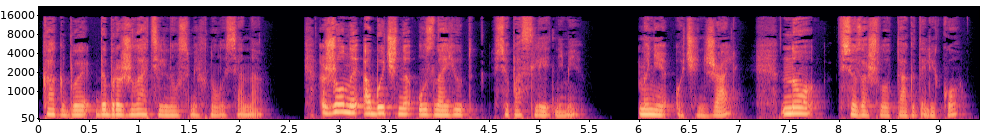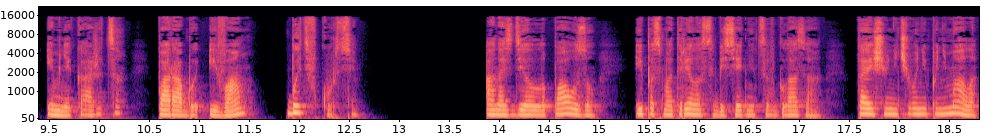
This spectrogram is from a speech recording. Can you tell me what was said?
как бы доброжелательно усмехнулась она, жены обычно узнают все последними. Мне очень жаль, но все зашло так далеко, и мне кажется, пора бы и вам быть в курсе. Она сделала паузу и посмотрела собеседнице в глаза. Та еще ничего не понимала,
